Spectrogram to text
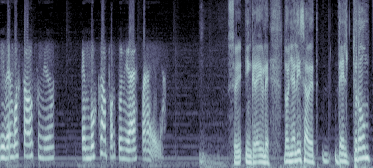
y vengo a Estados Unidos en busca de oportunidades para ella. Sí, increíble. Doña Elizabeth, del Trump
